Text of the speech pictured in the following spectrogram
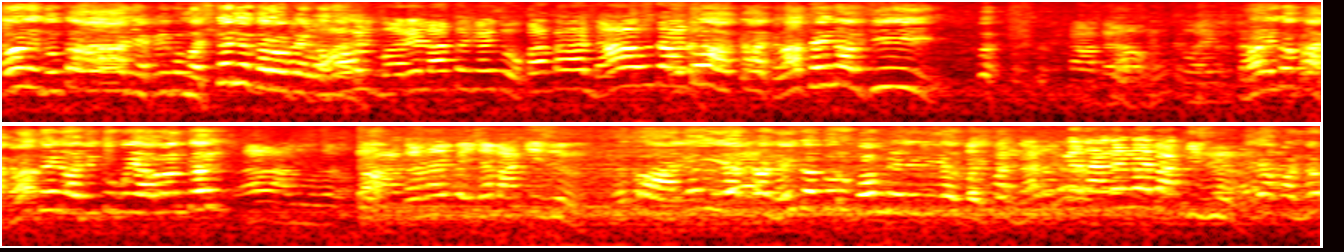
તાણે ધોકા આ નેકડી પર મસ્કરીઓ કરો ડોહો મરેલા તો જોઈ ધોકા કરવા ના આવતા તો કાકડા થઈને આવજી. તાણે તો કાકડા થઈને આવશી તું કોઈ આવવાનું કર. આગળના પૈસા બાકી છે. તો આગળ યાર તો નહીં જતો રું ગમ મેલેલી યાર પૈસા. પંદર રૂપિયા આગળના બાકી છે. અલ્યા પંદર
